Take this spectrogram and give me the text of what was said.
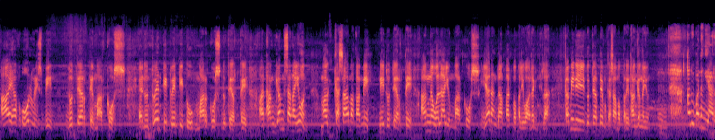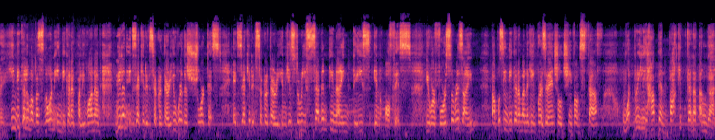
I have always been Duterte Marcos. And noong 2022, Marcos Duterte. At hanggang sa ngayon, magkasama kami ni Duterte. Ang nawala yung Marcos. Yan ang dapat mapaliwanag nila. Kami ni Duterte magkasama pa rin hanggang ngayon. Hmm. Ano ba nangyari? Hindi ka lumabas noon, hindi ka nagpaliwanag. Bilang executive secretary, you were the shortest executive secretary in history, 79 days in office. You were forced to resign, tapos hindi ka naman naging presidential chief of staff. What really happened? Bakit ka natanggal?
